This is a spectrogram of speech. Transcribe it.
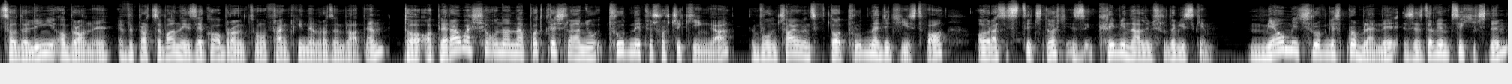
Co do linii obrony, wypracowanej z jego obrońcą Franklinem Rosenblattem, to opierała się ona na podkreślaniu trudnej przeszłości Kinga, włączając w to trudne dzieciństwo oraz styczność z kryminalnym środowiskiem. Miał mieć również problemy ze zdrowiem psychicznym,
